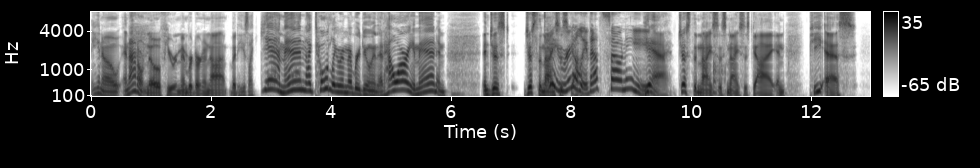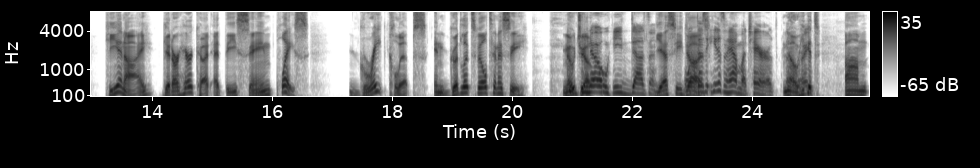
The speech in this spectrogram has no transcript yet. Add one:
you know, and I don't know if he remembered it or not, but he's like, yeah, man, I totally remember doing that. How are you, man? And, and just, just the nicest hey, guy. really? That's so neat. Yeah, just the nicest, nicest guy. And P.S. he and I get our haircut at the same place. Great Clips in Goodlettsville, Tennessee. No joke. No, he doesn't. Yes, he Well, does. he, he doesn't have much hair. No, though, he right? gets. Um,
